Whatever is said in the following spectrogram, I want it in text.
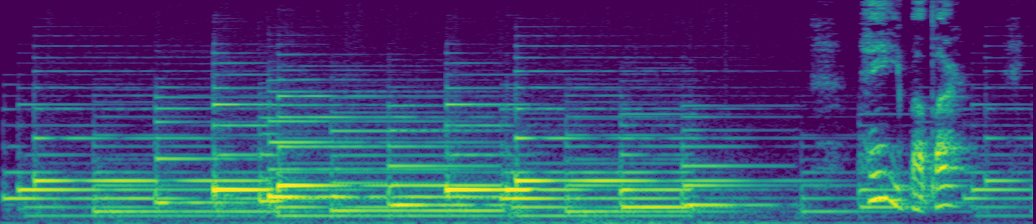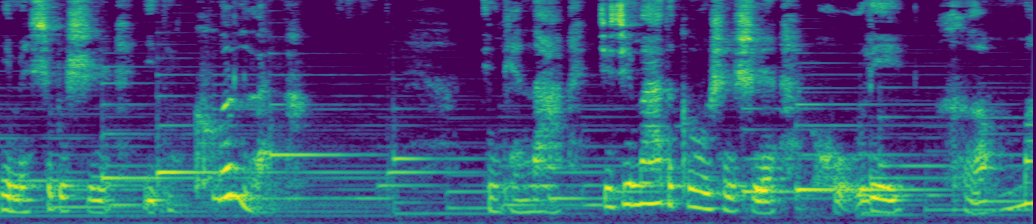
嘿，宝贝儿，你们是不是已经困了呢？今天呢，啾啾妈的故事是狐狸和猫。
